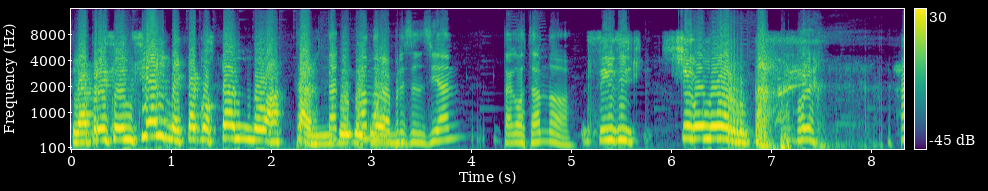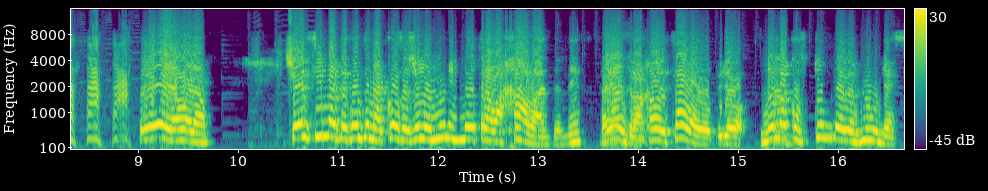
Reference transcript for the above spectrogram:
La presencial me está costando bastante. ¿Está costando la presencial? ¿Está costando? Sí, sí, llego muerta. Pero bueno, bueno. Yo encima te cuento una cosa, yo los lunes no trabajaba, ¿entendés? Claro. trabajaba el sábado, pero no me Ah. acostumbro a los lunes.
